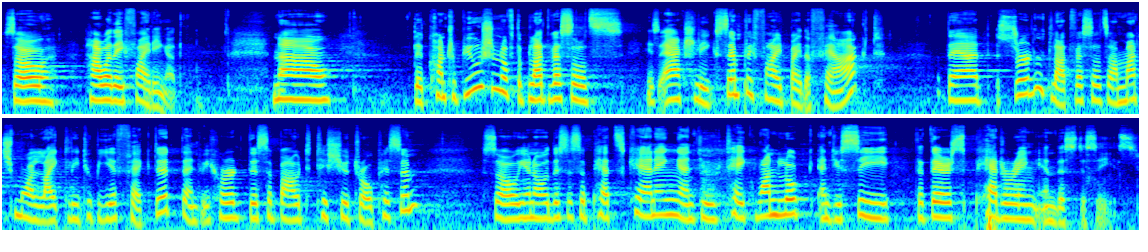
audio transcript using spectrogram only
So, how are they fighting it? Now, the contribution of the blood vessels is actually exemplified by the fact that certain blood vessels are much more likely to be affected, and we heard this about tissue tropism. So, you know, this is a PET scanning, and you take one look and you see that there's patterning in this disease.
